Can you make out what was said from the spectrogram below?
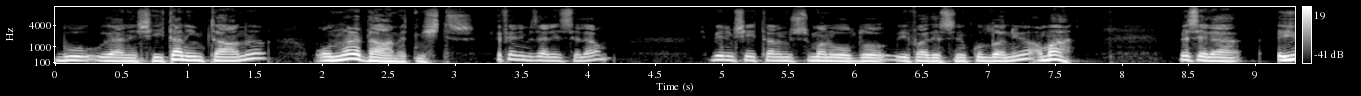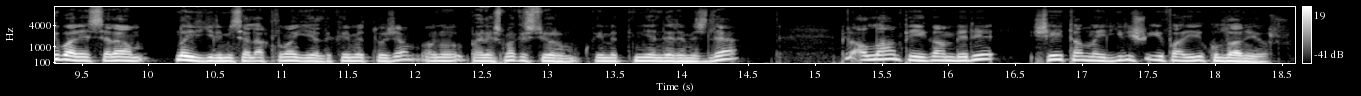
bu yani şeytan imtihanı onlara devam etmiştir. Efendimiz Aleyhisselam benim şeytanım Müslüman olduğu ifadesini kullanıyor ama mesela Eyüp Aleyhisselam'la ilgili misal aklıma geldi kıymetli hocam. Onu paylaşmak istiyorum kıymetli dinleyenlerimizle. Bir Allah'ın peygamberi şeytanla ilgili şu ifadeyi kullanıyor.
